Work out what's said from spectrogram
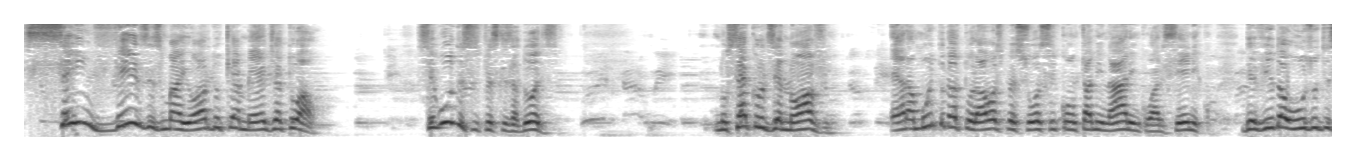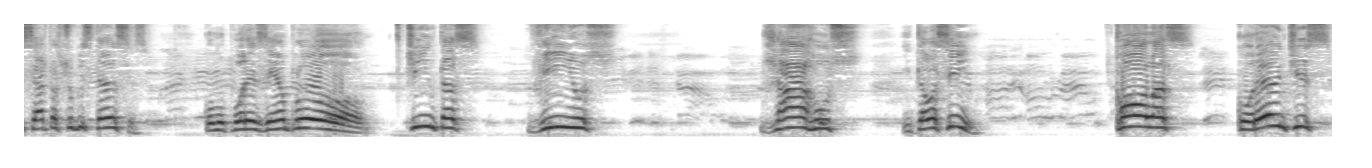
100 vezes maior do que a média atual. Segundo esses pesquisadores, no século XIX, era muito natural as pessoas se contaminarem com arsênico devido ao uso de certas substâncias, como por exemplo tintas, vinhos, jarros. Então, assim, colas, corantes.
